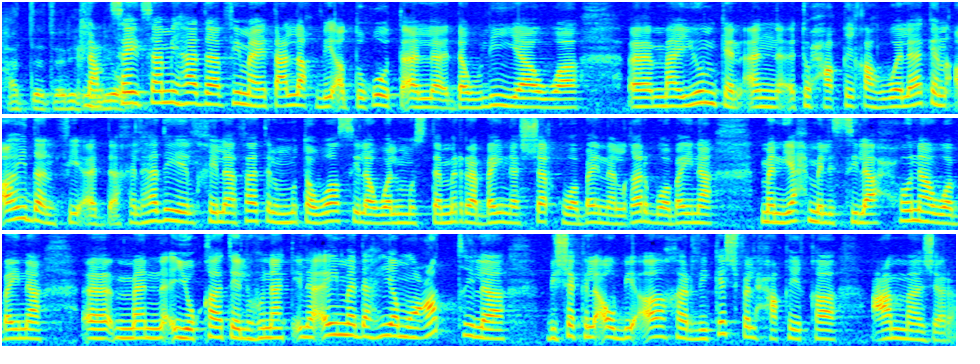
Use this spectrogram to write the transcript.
حتى تاريخ نعم اليوم. سيد سامي هذا فيما يتعلق بالضغوط الدولية وما يمكن أن تحققه ولكن أيضا في الداخل. هذه الخلافات المتواصلة والمستمرة بين الشرق وبين الغرب وبين من يحمل السلاح هنا وبين آه، من يقاتل هناك. إلى أي مدى هي معطلة بشكل أو بآخر لكشف الحقيقة عما جرى؟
